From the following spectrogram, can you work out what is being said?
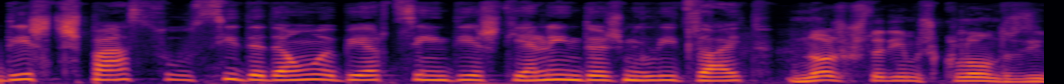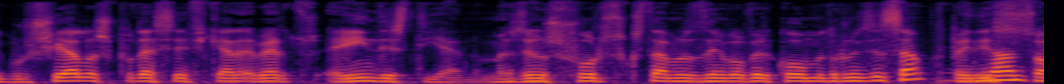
deste espaço cidadão abertos ainda este ano, em 2018? Nós gostaríamos que Londres e Bruxelas pudessem ficar abertos ainda este ano, mas é um esforço que estamos a desenvolver com a modernização. Depende Não só,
